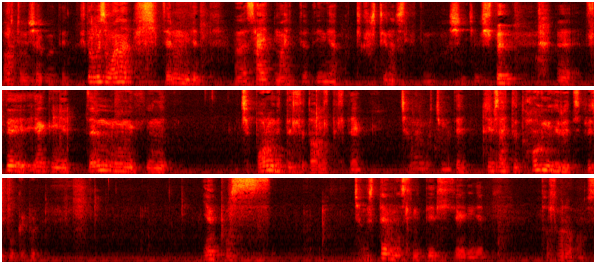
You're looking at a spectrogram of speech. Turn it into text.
Орж уншаагүй тий. Гэтэ угаасаа манай зарим ингээд сайт майтууд ингэ яг гарчиг нас нэг тийм шинж юм шиг тий. Э, Гэтэ яг ингээд зарим нөгөө нэг юм чи буруу мэдээлэлд оролдог л тий. Чанаргүй ч юм уу тий. Тийм сайтууд хог нэг ирээд фэйсбүүкээр бүр яг бус чанартай юмнаас л мэдээлэл яг ингээд толгороо бус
